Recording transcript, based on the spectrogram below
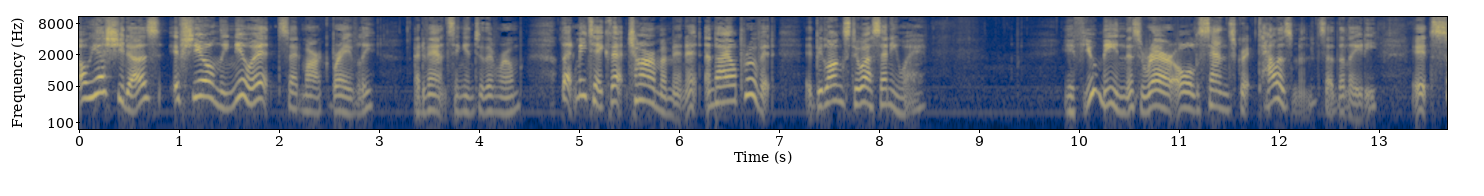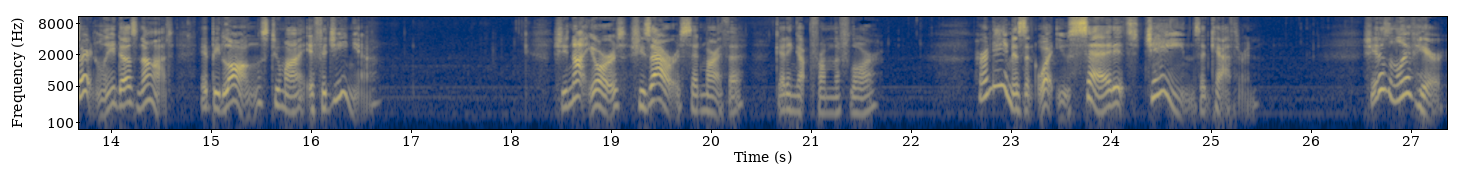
"Oh, yes, she does, if she only knew it," said Mark bravely, advancing into the room. "Let me take that charm a minute, and I'll prove it. It belongs to us, anyway." "If you mean this rare old Sanskrit talisman," said the lady, "it certainly does not. It belongs to my Iphigenia." "She's not yours, she's ours," said Martha, getting up from the floor. "Her name isn't what you said, it's Jane," said Catherine. "She doesn't live here.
